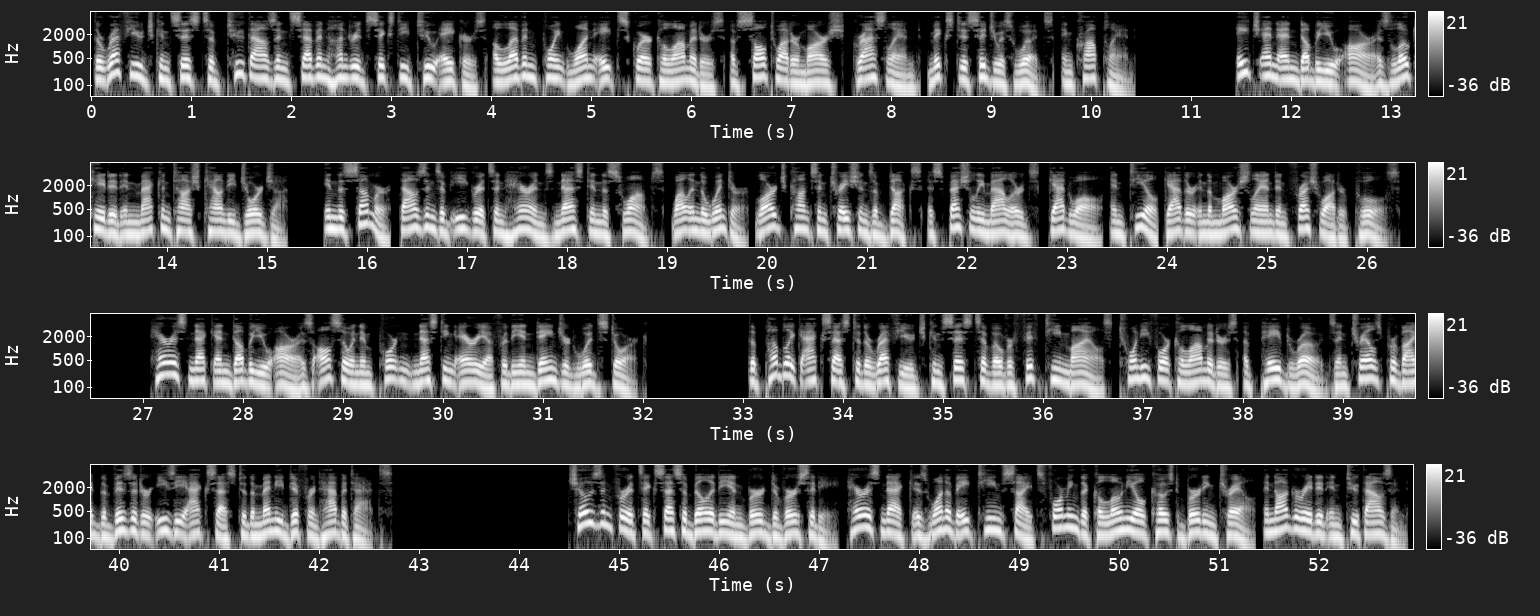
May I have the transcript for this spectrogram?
The refuge consists of 2762 acres, 11.18 square kilometers of saltwater marsh, grassland, mixed deciduous woods, and cropland. HNNWR is located in McIntosh County, Georgia. In the summer, thousands of egrets and herons nest in the swamps, while in the winter, large concentrations of ducks especially mallards, gadwall, and teal gather in the marshland and freshwater pools. Harris Neck NWR is also an important nesting area for the endangered wood stork. The public access to the refuge consists of over 15 miles 24 kilometers of paved roads and trails provide the visitor easy access to the many different habitats. Chosen for its accessibility and bird diversity, Harris Neck is one of 18 sites forming the Colonial Coast Birding Trail, inaugurated in 2000.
